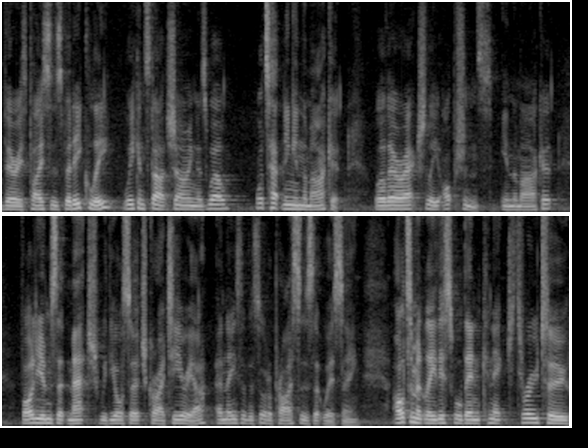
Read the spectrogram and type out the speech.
various places, but equally we can start showing as well what's happening in the market. Well, there are actually options in the market, volumes that match with your search criteria, and these are the sort of prices that we're seeing. Ultimately, this will then connect through to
